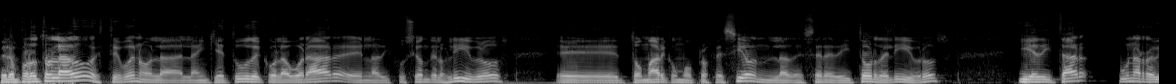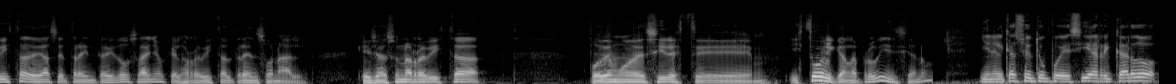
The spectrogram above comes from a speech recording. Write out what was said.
Pero por otro lado, este, bueno, la, la, inquietud de colaborar en la difusión de los libros, eh, tomar como profesión la de ser editor de libros y editar una revista de hace 32 años que es la revista El Tren Zonal, que ya es una revista, podemos decir, este, histórica en la provincia, ¿no? Y en el caso de tu poesía, Ricardo,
